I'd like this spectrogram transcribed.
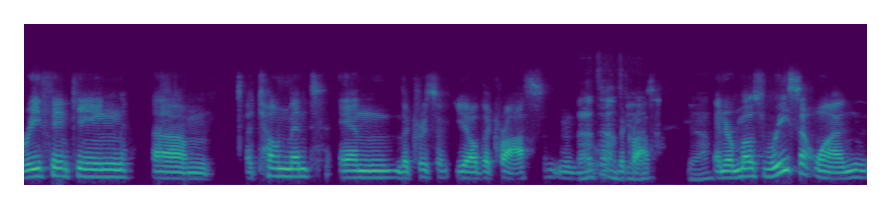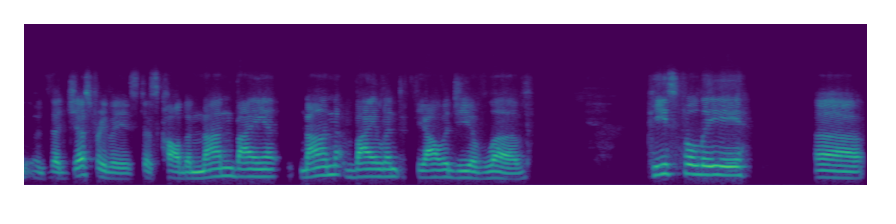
rethinking um, atonement and the crucif, you know, the cross. That sounds the good. cross. Yeah. And her most recent one that just released is called a nonviolent nonviolent theology of love, peacefully, uh,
